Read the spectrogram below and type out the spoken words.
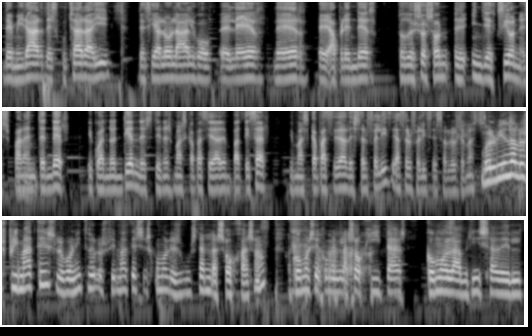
De mirar, de escuchar ahí, decía Lola algo, eh, leer, leer, eh, aprender, todo eso son eh, inyecciones para entender. Y cuando entiendes tienes más capacidad de empatizar y más capacidad de ser feliz y hacer felices a los demás. Volviendo a los primates, lo bonito de los primates es cómo les gustan las hojas, ¿no? Cómo se comen las hojitas, cómo la brisa del...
